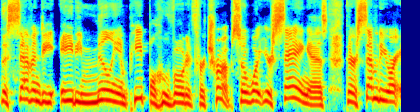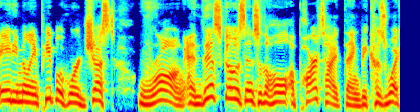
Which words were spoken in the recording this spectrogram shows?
the 70, 80 million people who voted for Trump. So what you're saying is there are 70 or 80 million people who are just wrong. And this goes into the whole apartheid thing because what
